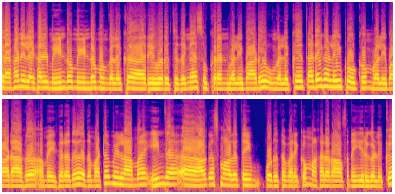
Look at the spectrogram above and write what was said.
கிரகநிலைகள் மீண்டும் மீண்டும் உங்களுக்கு அறிவுறுத்துதுங்க. சுக்கரன் வழிபாடு உங்களுக்கு தடைகளை போக்கும் வழிபாடாக அமைகிறது. அது மட்டும் இல்லாம இந்த ஆகஸ்ட் மாதத்தை பொறுத்த வரைக்கும் மகர ராசனையர்களுக்கு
